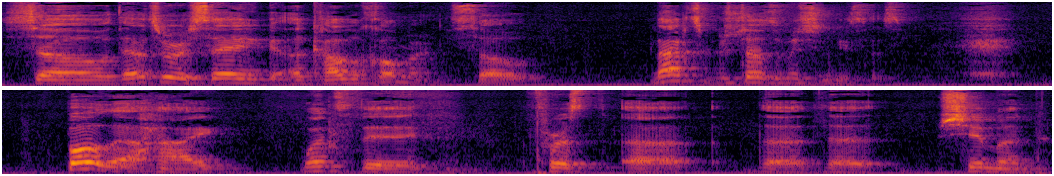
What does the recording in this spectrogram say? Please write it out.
so that's what we're saying. A Kal. So Max Gushtav Mishnah says, Bolahai. Once the first uh, the the Shimon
